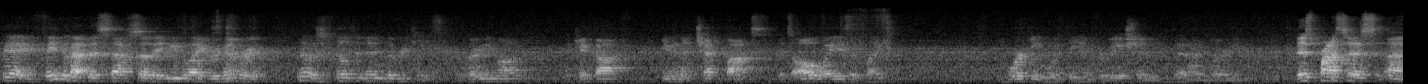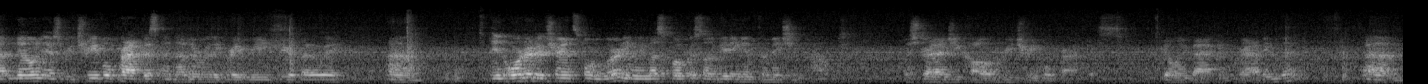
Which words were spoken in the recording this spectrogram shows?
Okay, think about this stuff so that you like remember it. No, just built it into the routine. The learning log, the kickoff, even that checkbox. It's all ways of like working with the information that I'm learning. This process, uh, known as retrieval practice, another really great read here, by the way. Um, in order to transform learning, we must focus on getting information out. A strategy called retrieval practice. Going back and grabbing them. Um,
